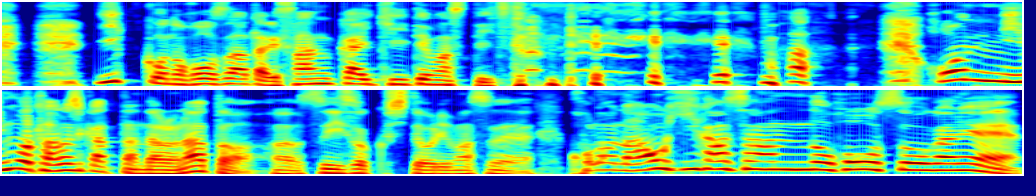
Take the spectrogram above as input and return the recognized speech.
1個の放送あたり3回聞いてますって言ってたんで まあ、本人も楽しかったんだろうなと推測しております。この直比賀さんの放送がね、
